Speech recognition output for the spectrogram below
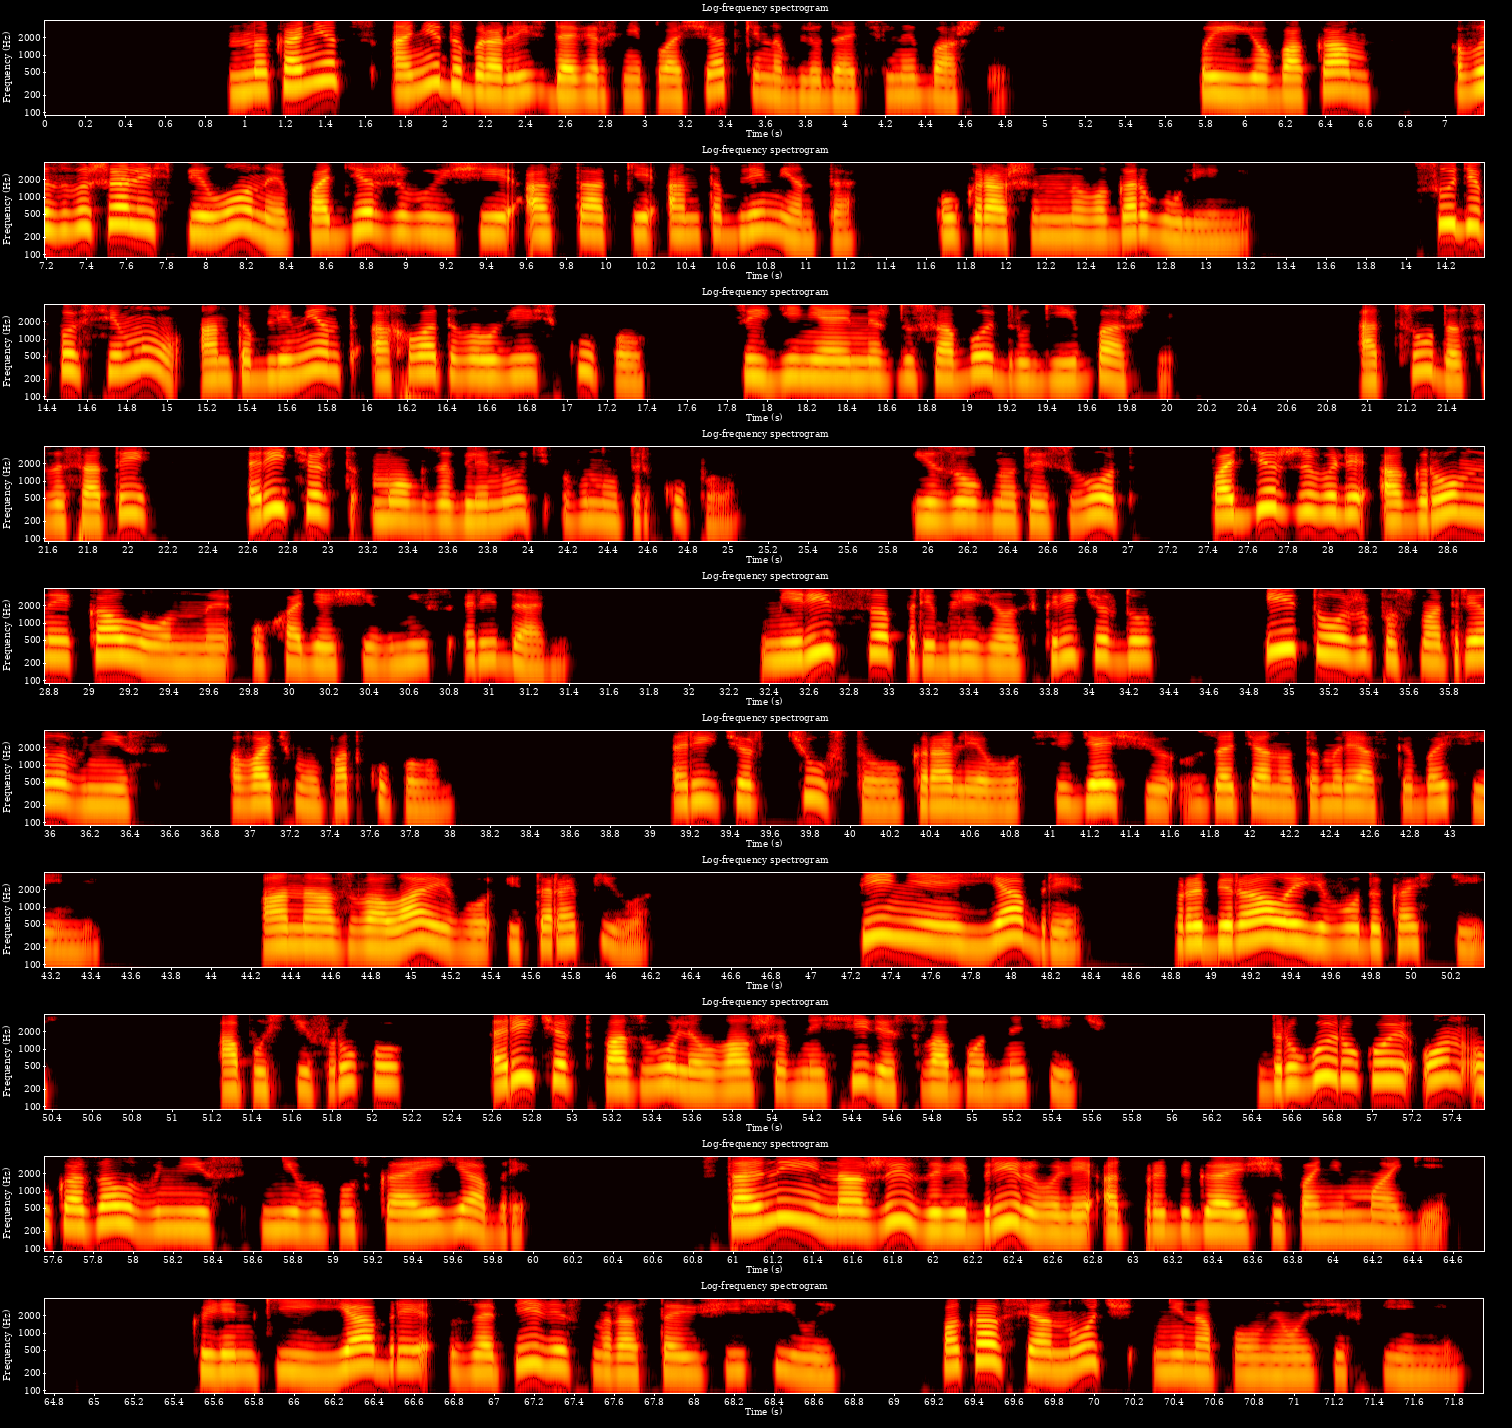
Наконец, они добрались до верхней площадки наблюдательной башни. По ее бокам возвышались пилоны, поддерживающие остатки антаблемента, украшенного горгульями. Судя по всему, антаблемент охватывал весь купол, соединяя между собой другие башни. Отсюда, с высоты, Ричард мог заглянуть внутрь купола. Изогнутый свод поддерживали огромные колонны, уходящие вниз рядами. Мерисса приблизилась к Ричарду и тоже посмотрела вниз, во тьму под куполом. Ричард чувствовал королеву, сидящую в затянутом ряской бассейне. Она звала его и торопила. Пение ябри пробирало его до костей. Опустив руку, Ричард позволил волшебной силе свободно течь. Другой рукой он указал вниз, не выпуская ябри. Стальные ножи завибрировали от пробегающей по ним магии. Клинки ябри запели с нарастающей силой, пока вся ночь не наполнилась их пением.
